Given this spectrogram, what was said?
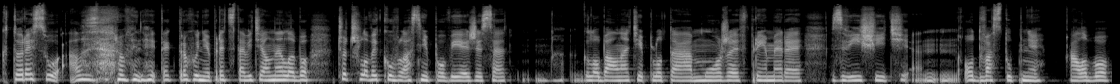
Ktoré sú ale zároveň aj tak trochu nepredstaviteľné, lebo čo človeku vlastne povie, že sa globálna teplota môže v priemere zvýšiť o 2 stupne alebo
